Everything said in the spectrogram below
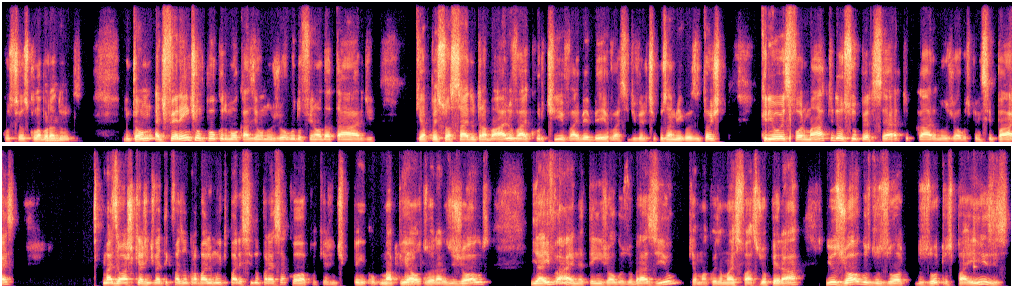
com seus colaboradores. Uhum. Então é diferente um pouco de uma ocasião no jogo do final da tarde, que a pessoa sai do trabalho, vai curtir, vai beber, vai se divertir com os amigos. Então a gente criou esse formato e deu super certo, claro, nos jogos principais. Mas eu acho que a gente vai ter que fazer um trabalho muito parecido para essa Copa, que a gente mapear os horários de jogos e aí vai, né? Tem jogos do Brasil, que é uma coisa mais fácil de operar, e os jogos dos, dos outros países,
